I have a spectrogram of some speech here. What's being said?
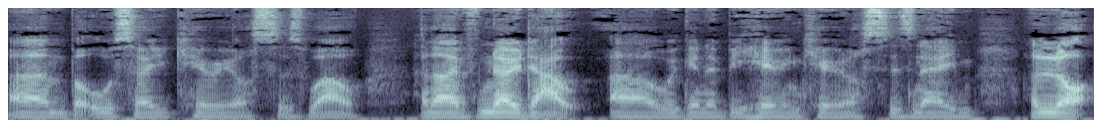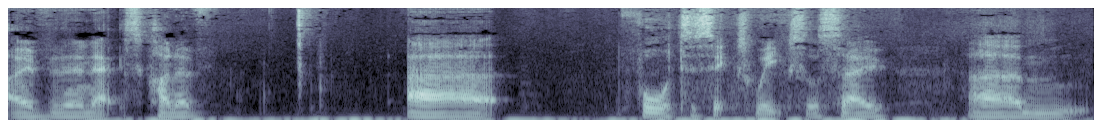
um, but also Kyrgios as well and I've no doubt uh, we're going to be hearing Kyrgios's name a lot over the next kind of uh, four to six weeks or so um,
